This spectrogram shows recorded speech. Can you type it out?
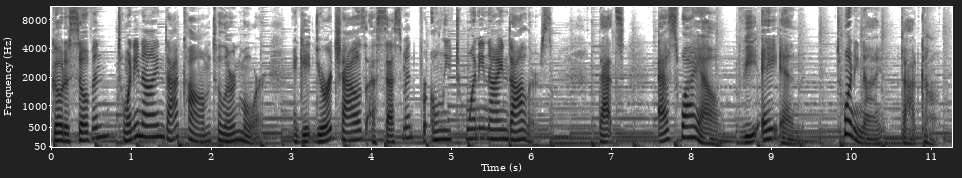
Go to sylvan29.com to learn more and get your child's assessment for only $29. That's S Y L V A N 29.com.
